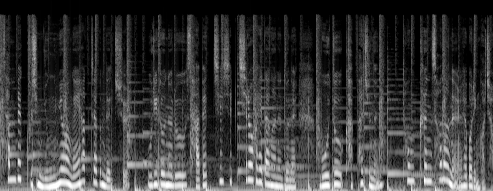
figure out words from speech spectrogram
396명의 학자금 대출, 우리 돈으로 477억에 해당하는 돈을 모두 갚아주는 통 큰 선언을 해버린 거죠.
